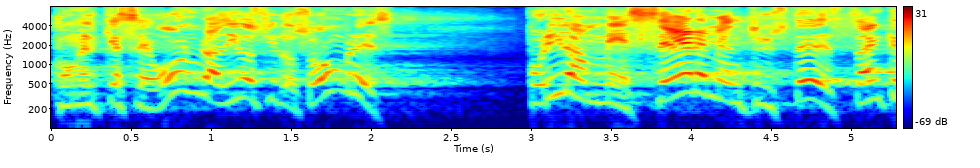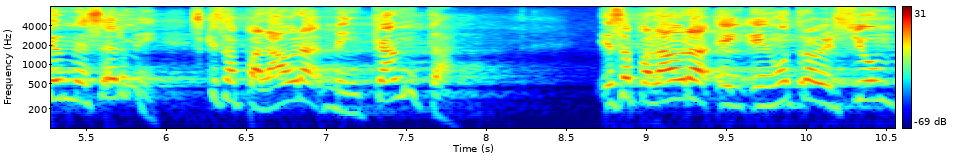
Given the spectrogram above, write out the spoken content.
con el que se honra a Dios y los hombres, por ir a mecerme entre ustedes. ¿Saben qué es mecerme? Es que esa palabra me encanta. Esa palabra en, en otra versión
